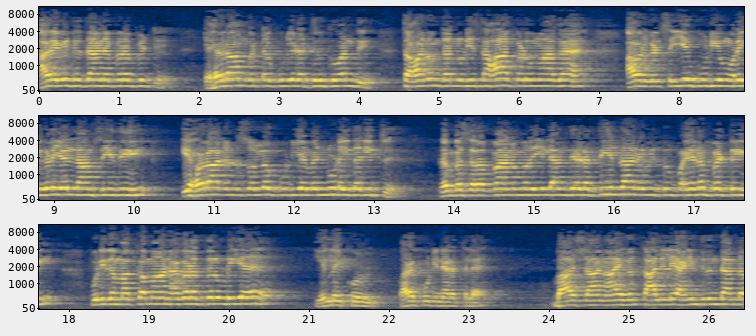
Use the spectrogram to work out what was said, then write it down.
அதை விட்டு தானே பிறப்பிட்டு எஹராம் கட்டக்கூடிய இடத்திற்கு வந்து தானும் தன்னுடைய சகாக்களுமாக அவர்கள் செய்யக்கூடிய முறைகளை எல்லாம் செய்து எஹரான் என்று சொல்லக்கூடிய வெண்ணுடை தரித்து ரொம்ப சிறப்பான முறையில் அந்த இடத்தில் தானே விட்டு பயணப்பட்டு புனித மக்கமா நகரத்தினுடைய எல்லைக்குள் வரக்கூடிய நேரத்துல பாஷா நாயகன் காலிலே அணிந்திருந்த அந்த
